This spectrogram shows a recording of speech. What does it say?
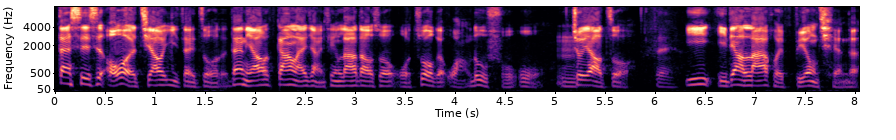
但是是偶尔交易在做的。但你要刚刚来讲，已经拉到说我做个网络服务就要做。对，一一定要拉回不用钱的，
